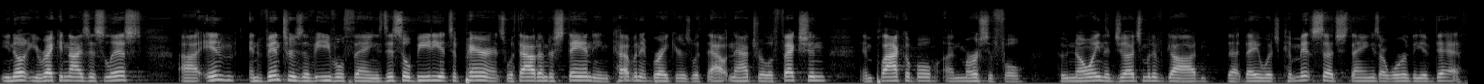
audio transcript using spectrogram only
You know, you recognize this list? uh, in, inventors of evil things, disobedient to parents, without understanding, covenant breakers, without natural affection, implacable, unmerciful, who knowing the judgment of God, that they which commit such things are worthy of death,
